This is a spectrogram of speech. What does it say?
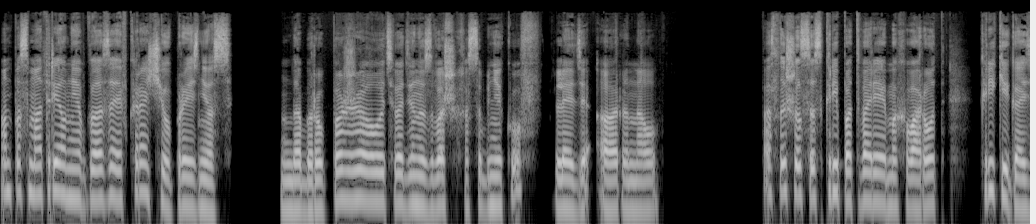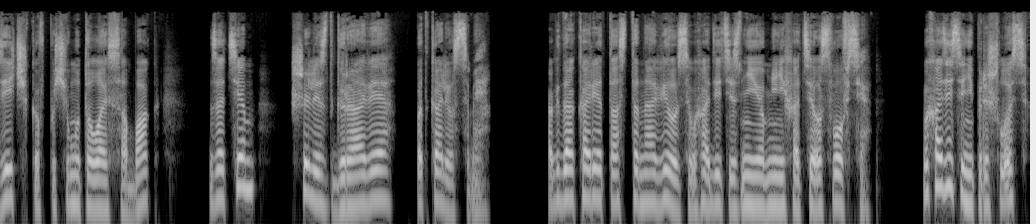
Он посмотрел мне в глаза и вкрадчиво произнес: «Добро пожаловать в один из ваших особняков, леди Арнелл». Послышался скрип отворяемых ворот, крики газетчиков, почему-то лай собак, затем шелест гравия под колесами. Когда карета остановилась, выходить из нее мне не хотелось вовсе. Выходить и не пришлось.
